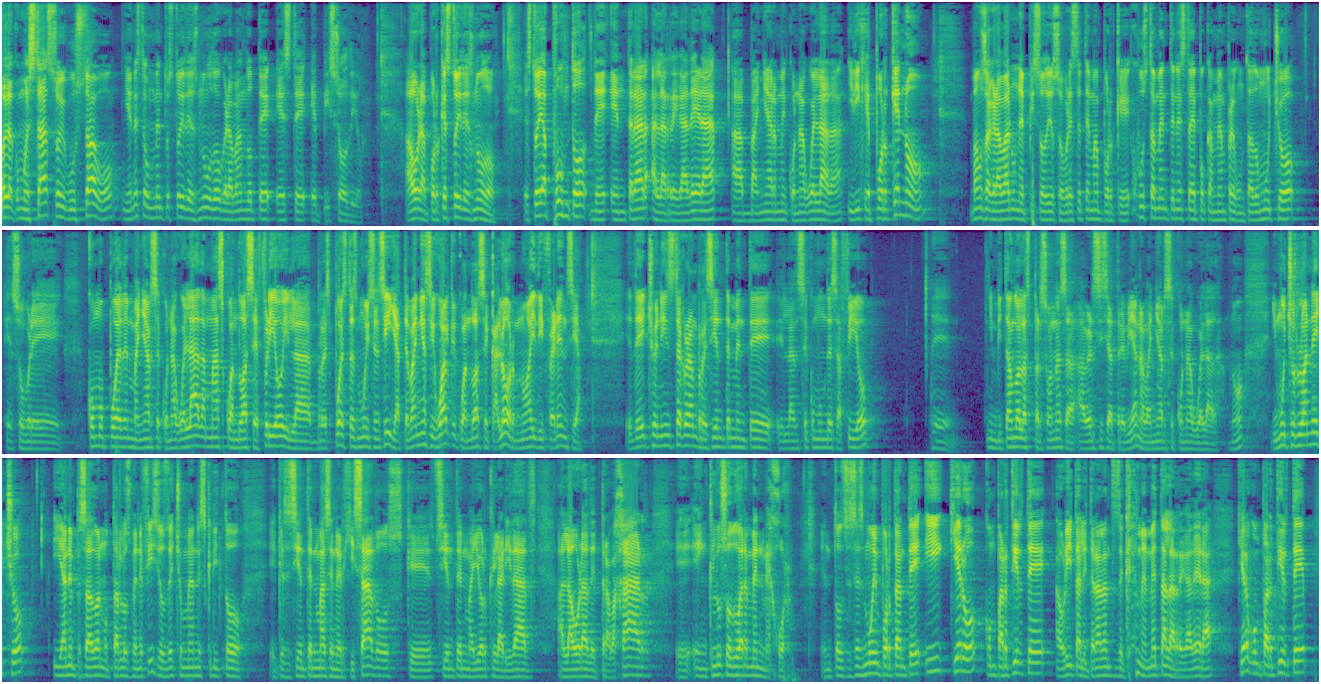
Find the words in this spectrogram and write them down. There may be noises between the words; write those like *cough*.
Hola, ¿cómo estás? Soy Gustavo y en este momento estoy desnudo grabándote este episodio. Ahora, ¿por qué estoy desnudo? Estoy a punto de entrar a la regadera a bañarme con agua helada y dije, ¿por qué no? Vamos a grabar un episodio sobre este tema porque justamente en esta época me han preguntado mucho eh, sobre cómo pueden bañarse con agua helada más cuando hace frío y la respuesta es muy sencilla, te bañas igual que cuando hace calor, no hay diferencia. Eh, de hecho, en Instagram recientemente eh, lancé como un desafío, eh, invitando a las personas a, ver si se atrevían a bañarse con agua helada, ¿no? Y muchos lo han hecho y han empezado a notar los beneficios. De hecho, me han escrito que se sienten más energizados, que sienten mayor claridad a la hora de trabajar e incluso duermen mejor. Entonces es muy importante y quiero compartirte ahorita, literal, antes de que *laughs* me meta la regadera, quiero compartirte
